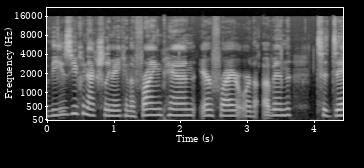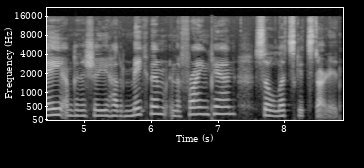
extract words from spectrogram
these you can actually make in the frying pan, air fryer, or the oven. Today I'm going to show you how to make them in the frying pan, so let's get started.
